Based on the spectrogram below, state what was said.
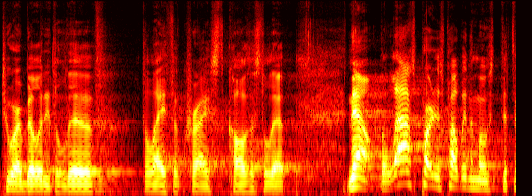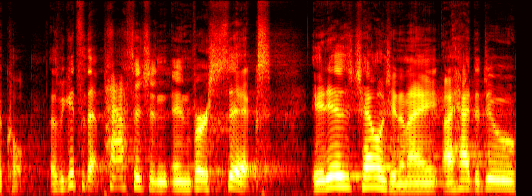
to our ability to live the life of Christ calls us to live. Now, the last part is probably the most difficult. As we get to that passage in, in verse 6, it is challenging, and I, I had to do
